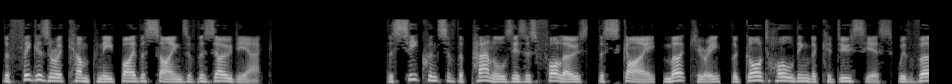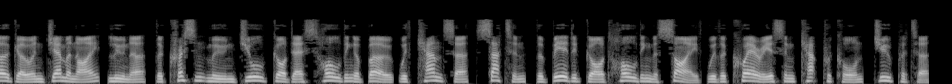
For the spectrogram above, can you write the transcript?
The figures are accompanied by the signs of the zodiac. The sequence of the panels is as follows: the sky, Mercury, the god holding the caduceus with Virgo and Gemini, Luna, the crescent moon jeweled goddess holding a bow with Cancer, Saturn, the bearded god holding the scythe with Aquarius and Capricorn, Jupiter,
